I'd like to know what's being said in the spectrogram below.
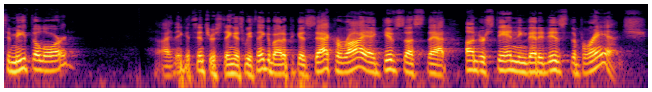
to meet the Lord. I think it's interesting as we think about it because Zechariah gives us that understanding that it is the branch.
